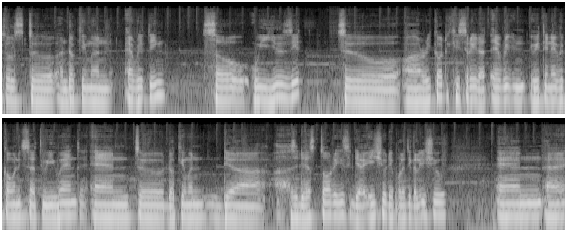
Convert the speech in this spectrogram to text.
tools to uh, document everything. So we use it to uh, record history that every within every community that we went and to document their uh, their stories, their issue, their political issue, and uh,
